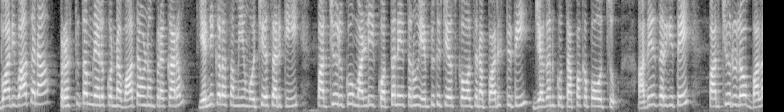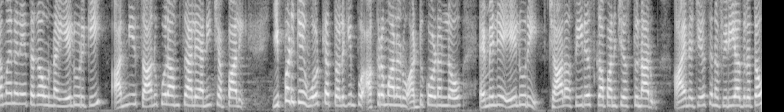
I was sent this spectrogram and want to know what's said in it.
వారి వాదన ప్రస్తుతం నెలకొన్న వాతావరణం ప్రకారం ఎన్నికల సమయం వచ్చేసరికి పర్చూరుకు మళ్ళీ కొత్త నేతను ఎంపిక చేసుకోవాల్సిన పరిస్థితి జగన్కు తప్పకపోవచ్చు. అదే జరిగితే పర్చూరులో బలమైన నేతగా ఉన్న ఏలూరికి అన్ని సానుకూల అంశాలే అని చెప్పాలి. ఇప్పటికే ఓట్ల తొలగింపు అక్రమాలను అడ్డుకోవడంలో ఎమ్మెల్యే ఏలూరి చాలా సీరియస్గా పనిచేస్తున్నారు. ఆయన చేసిన ఫిర్యాదులతో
